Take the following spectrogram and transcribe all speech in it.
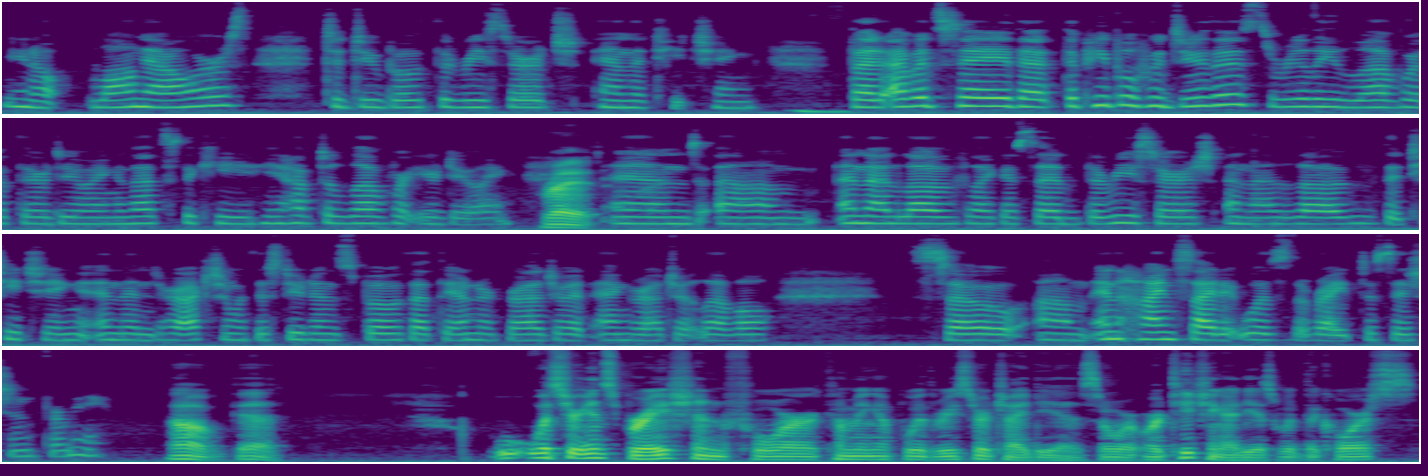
you know, long hours to do both the research and the teaching. But I would say that the people who do this really love what they're doing, and that's the key. You have to love what you're doing. Right. And um, and I love, like I said, the research, and I love the teaching and the interaction with the students, both at the undergraduate and graduate level. So, um, in hindsight, it was the right decision for me. Oh, good. What's your inspiration for coming up with research ideas or, or teaching ideas with the course?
